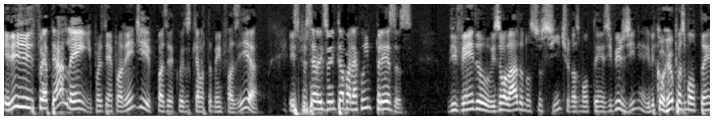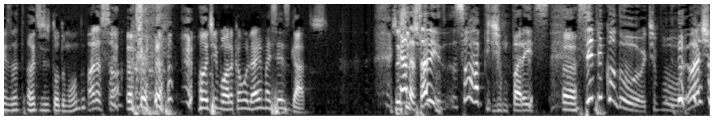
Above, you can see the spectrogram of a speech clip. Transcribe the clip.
Ele foi até além, por exemplo, além de fazer coisas que ela também fazia, ele especializou em trabalhar com empresas vivendo isolado no sítio, nas montanhas de Virgínia. Ele correu para as montanhas antes de todo mundo. Olha só. onde mora com a mulher e mais seis gatos. Cara, sabe, só rapidinho um parênteses. Ah. Sempre quando, tipo, eu acho,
